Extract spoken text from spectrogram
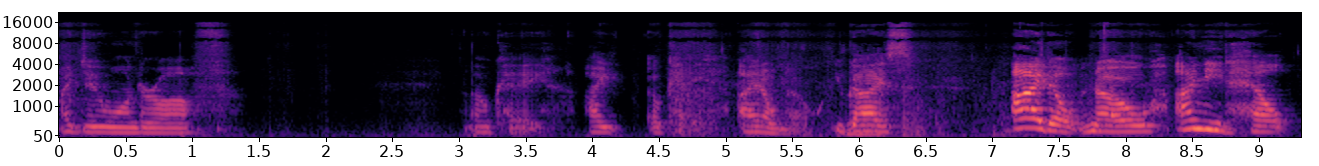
I do wander off. Okay. I okay. I don't know. You guys, I don't know. I need help.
